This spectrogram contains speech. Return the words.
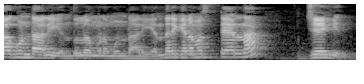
బాగుండాలి ఎందులో మనం ఉండాలి? అందరికీ నమస్తే అన్న. జై హింద్.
